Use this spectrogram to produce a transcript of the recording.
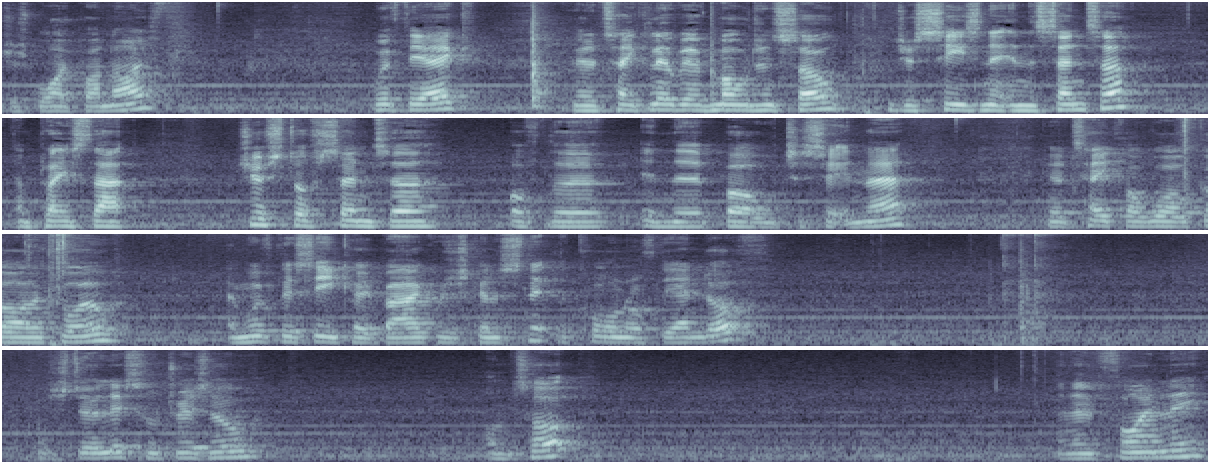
just wipe our knife. With the egg, we're going to take a little bit of Maldon salt, just season it in the centre, and place that just off centre of the in the bowl to sit in there. We're going to take our wild garlic oil, and with this eco bag, we're just going to snip the corner off the end off. Just do a little drizzle on top. And then finally,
